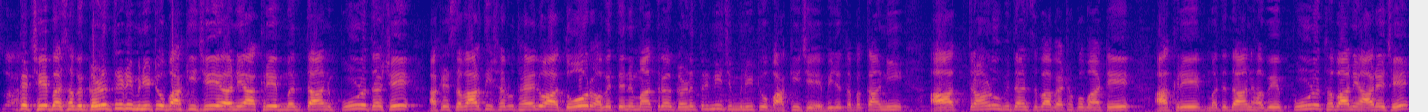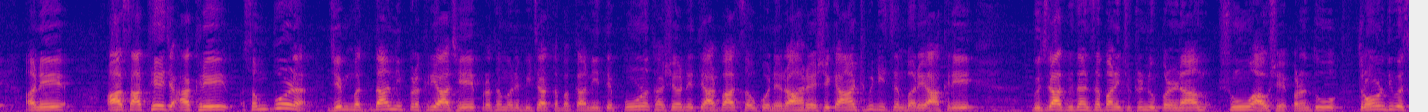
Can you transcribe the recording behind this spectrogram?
સ્વાગત છે. બસ, હવે ગણતરીની મિનિટો બાકી છે અને આખરે મતદાન પૂર્ણ થશે. આખરે સવારથી શરૂ થયેલો આ દોર, હવે તેને માત્ર ગણતરીની જ મિનિટો બાકી છે. બીજા તબક્કાની આ ત્રાણું વિધાનસભા બેઠકો માટે આખરે મતદાન હવે પૂર્ણ થવાને આરે છે અને આ સાથે જ આખરે સંપૂર્ણ જે મતદાનની પ્રક્રિયા છે, પ્રથમ અને બીજા તબક્કાની તે પૂર્ણ થશે અને ત્યારબાદ સૌ કોઈને રાહ રહેશે કે આઠમી ડિસેમ્બરે આખરે ગુજરાત વિધાનસભાની ચૂંટણીનું પરિણામ શું આવશે? પરંતુ ત્રણ દિવસ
